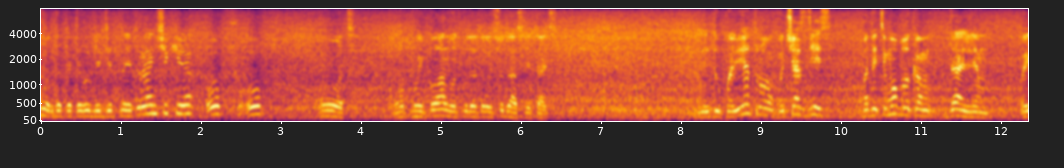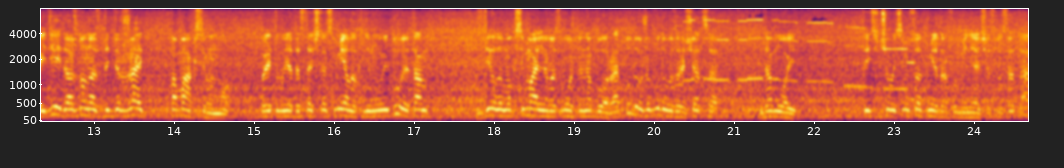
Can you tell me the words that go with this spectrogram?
Вот как это выглядит на экранчике. Оп, оп. Вот. Вот мой план, вот куда-то вот сюда слетать. Иду по ветру. Вот сейчас здесь, под этим облаком дальним, по идее, должно нас додержать по максимуму. Поэтому я достаточно смело к нему иду, и там сделаю максимально возможный набор. Оттуда уже буду возвращаться домой. 1800 метров у меня сейчас высота.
